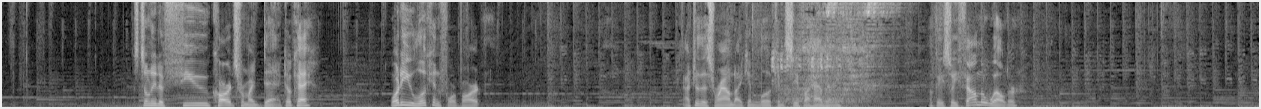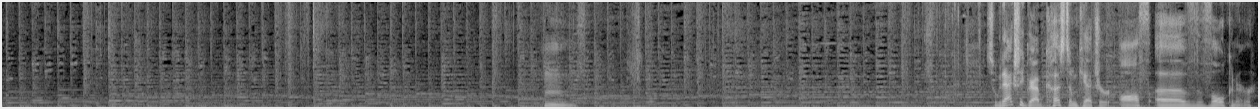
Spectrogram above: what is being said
Still need a few cards for my deck. Okay. What are you looking for, Bart? After this round, I can look and see if I have any. Okay, so he found the welder. Hmm. So we'd actually grab Custom Catcher off of the Volkner.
